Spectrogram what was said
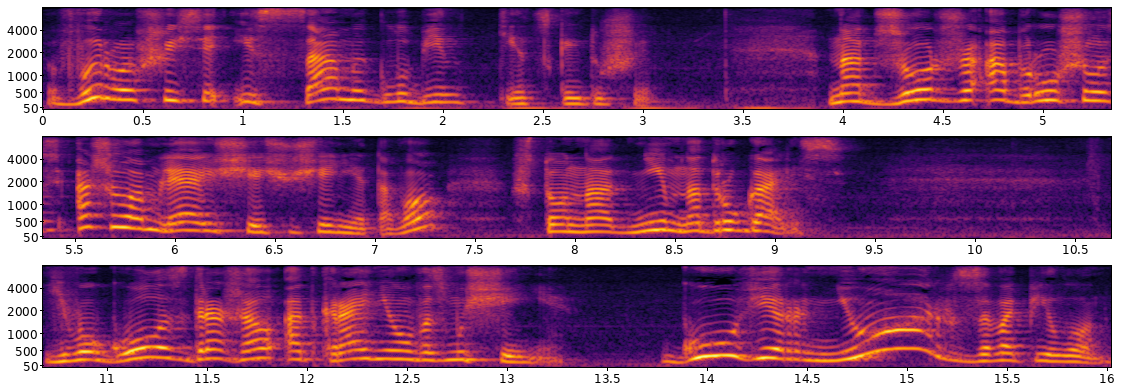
вырвавшийся из самых глубин детской души на Джорджа обрушилось ошеломляющее ощущение того, что над ним надругались. Его голос дрожал от крайнего возмущения. «Гувернер!» – завопил он.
